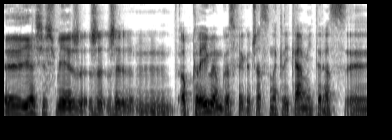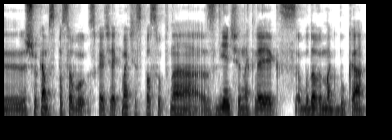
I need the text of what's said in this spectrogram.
y, ja się śmieję, że, że, że y, obkleiłem go swojego czasu naklejkami i teraz y, szukam sposobu. Słuchajcie, jak macie sposób na zdjęcie naklejek z obudowy MacBooka,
